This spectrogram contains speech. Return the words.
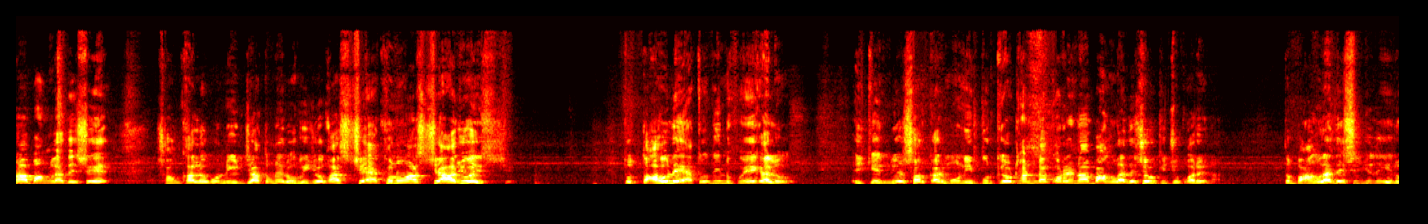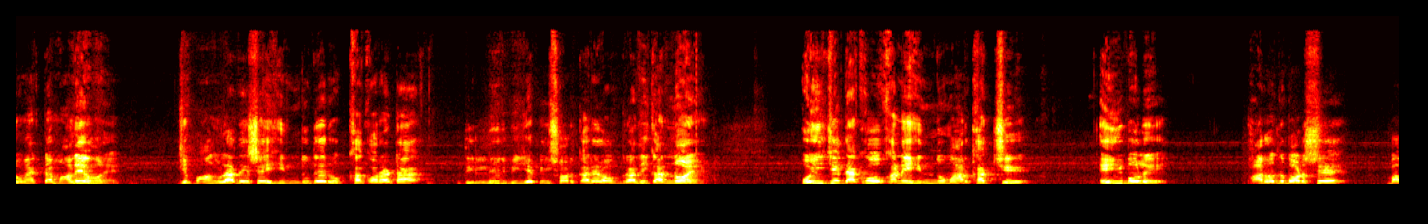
না। বাংলাদেশে সংখ্যালঘু নির্যাতনের অভিযোগ আসছে এখনও আসছে, আজও এসছে। তো তাহলে এতদিন হয়ে গেল, এই কেন্দ্রীয় সরকার মণিপুরকেও ঠান্ডা করে না, বাংলাদেশেও কিছু করে না। তো বাংলাদেশে যদি এরম একটা মানে হয় যে বাংলাদেশে হিন্দুদের রক্ষা করাটা দিল্লির বিজেপি সরকারের অগ্রাধিকার নয়। ওই যে দেখো ওখানে হিন্দু মার খাচ্ছে, এই বলে ভারতবর্ষে বা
